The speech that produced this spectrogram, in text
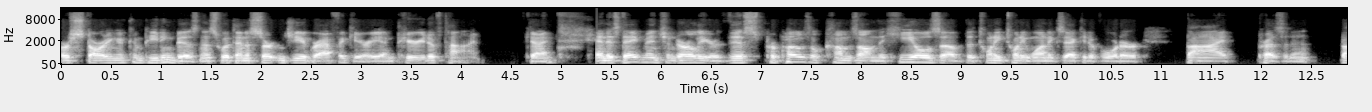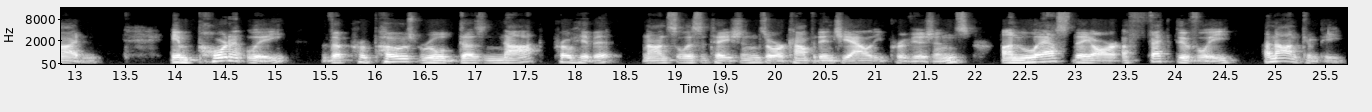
or starting a competing business within a certain geographic area and period of time. Okay. And as Dave mentioned earlier, this proposal comes on the heels of the 2021 executive order by President Biden. Importantly, the proposed rule does not prohibit non solicitations or confidentiality provisions unless they are effectively a non compete.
